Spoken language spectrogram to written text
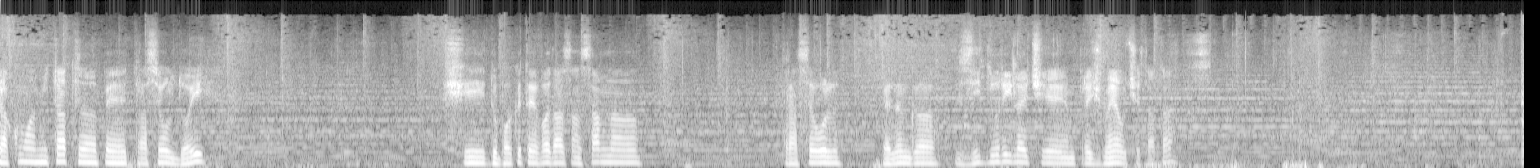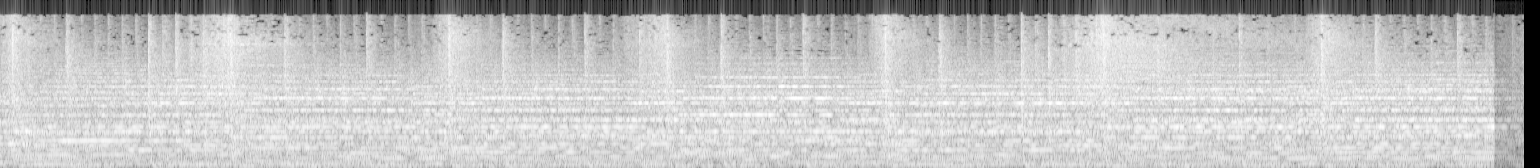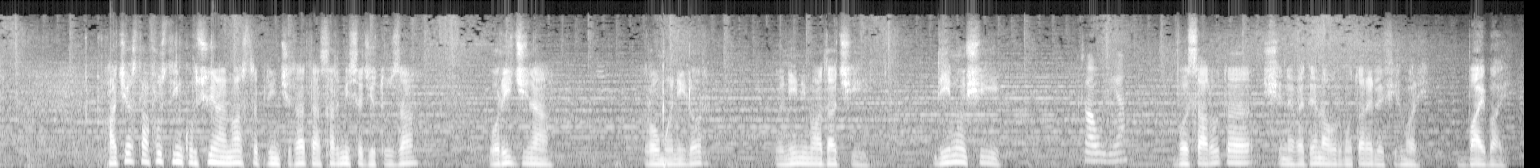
Și acum am intrat uh, pe traseul 2 și după câte văd asta înseamnă traseul pe lângă zidurile ce împrejmeau cetatea. Aceasta a fost incursiunea noastră prin cetatea Sarmisegetuza, originea românilor în inima Daciei. Dinu și Claudia. vă salută și ne vedem la următoarele filmări. Bye bye!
